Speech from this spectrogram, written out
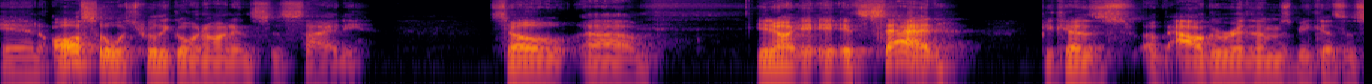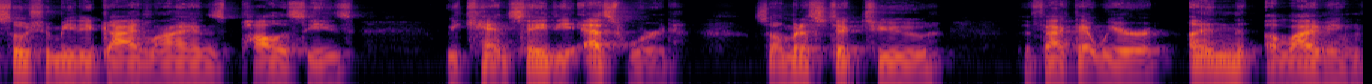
and also what's really going on in society. So, um, you know, it, it's sad because of algorithms, because of social media guidelines, policies. We can't say the S word. So I'm going to stick to the fact that we are unaliving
